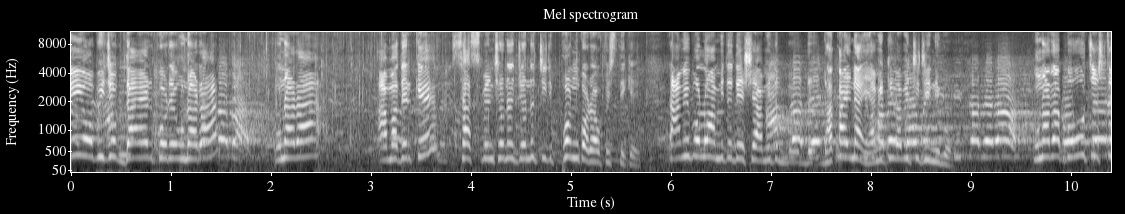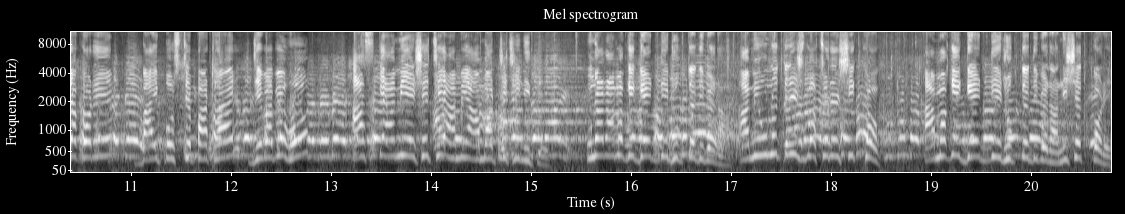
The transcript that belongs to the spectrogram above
এই অভিযোগ দায়ের করে ওনারা ওনারা আমাদেরকে সাসপেনশনের জন্য ফোন করে অফিস থেকে। তা আমি বলো আমি তো দেশে আমি তো ঢাকায় নাই, আমি কীভাবে চিঠি নিব? ওনারা বহু চেষ্টা করে, বাই পোস্টে পাঠায়, যেভাবে হোক, আজকে আমি এসেছি, আমি আমার চিঠি নিতে। ওনারা আমাকে গেট দিয়ে ঢুকতে দিবে না। আমি উনত্রিশ বছরের শিক্ষক, আমাকে গেট দিয়ে ঢুকতে দিবে না, নিষেধ করে।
